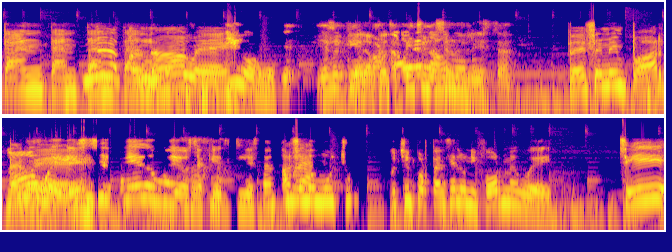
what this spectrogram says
tan, tan, tan, No, pues tan. no, güey. güey. ¿Y eso qué Pero, importa, pues, pinche no. nacionalista? Pero eso no importa, No, güey. güey, ese es el pedo, güey. O sea que le están tomando sea- mucho, mucha importancia al uniforme, güey. Sí,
